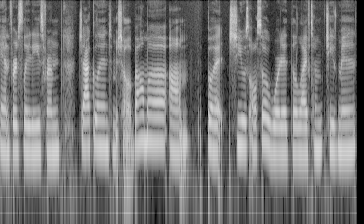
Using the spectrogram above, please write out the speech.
and first ladies from Jacqueline to Michelle Obama. Um, but she was also awarded the Lifetime Achievement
